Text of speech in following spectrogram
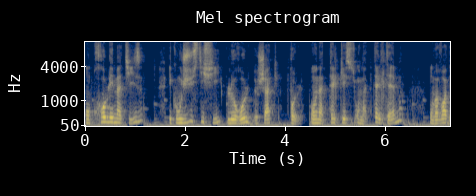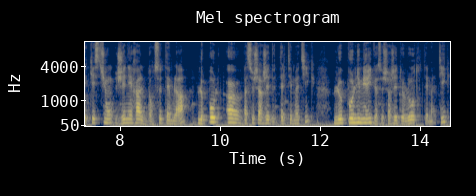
on problématise et qu'on justifie le rôle de chaque pôle. On a telle question, on a tel thème, on va voir des questions générales dans ce thème-là. Le pôle 1 va se charger de telle thématique, le pôle numérique va se charger de l'autre thématique,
